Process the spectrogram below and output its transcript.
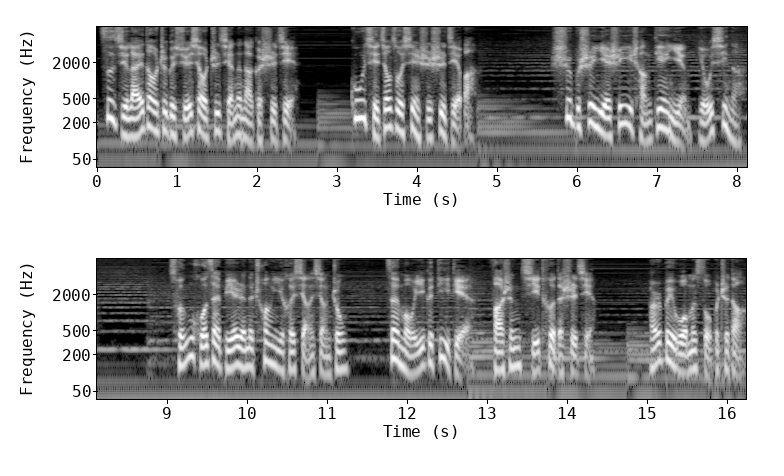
自己来到这个学校之前的那个世界，姑且叫做现实世界吧，是不是也是一场电影游戏呢？存活在别人的创意和想象中，在某一个地点发生奇特的事情，而被我们所不知道。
